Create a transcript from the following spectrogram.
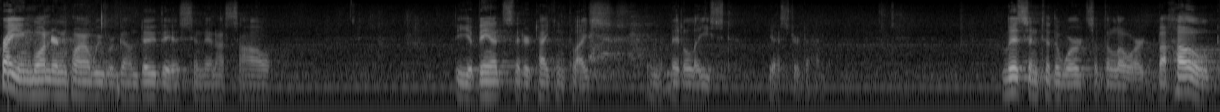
praying, wondering why we were going to do this, and then I saw the events that are taking place in the Middle East yesterday. Listen to the words of the Lord. Behold,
